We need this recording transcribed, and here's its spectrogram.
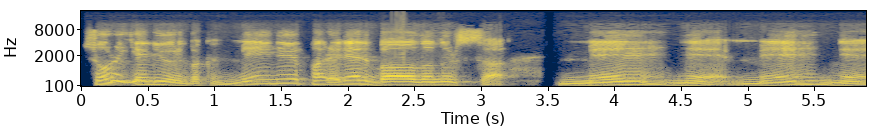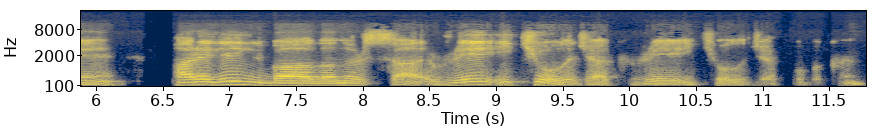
Sonra geliyoruz bakın MN paralel bağlanırsa MN, MN paralel bağlanırsa R2 olacak. R2 olacak bu bakın.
